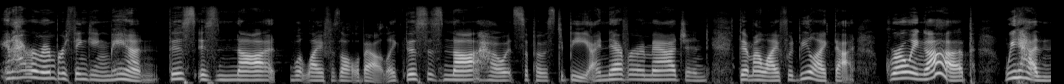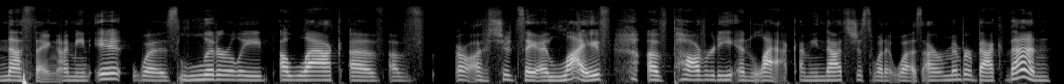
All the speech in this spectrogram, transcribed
and I remember thinking, man, this is not what life is all about. Like, this is not how it's supposed to be. I never imagined that my life would be like that. Growing up, we had nothing. I mean, it was literally a lack of, of or I should say, a life of poverty and lack. I mean, that's just what it was. I remember back then.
